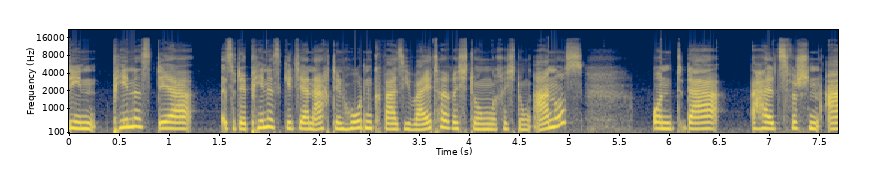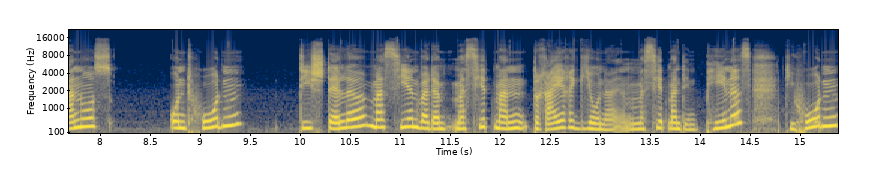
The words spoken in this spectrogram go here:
den Penis, der, also der Penis geht ja nach den Hoden quasi weiter Richtung, Richtung Anus. Und da halt zwischen Anus und Hoden die Stelle massieren, weil dann massiert man drei Regionen. Dann massiert man den Penis, die Hoden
